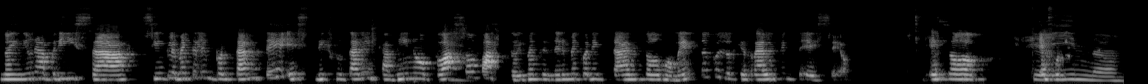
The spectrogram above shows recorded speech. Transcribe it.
no hay ni una prisa, simplemente lo importante es disfrutar el camino paso a paso y mantenerme conectada en todo momento con lo que realmente deseo. Eso Qué lindo.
